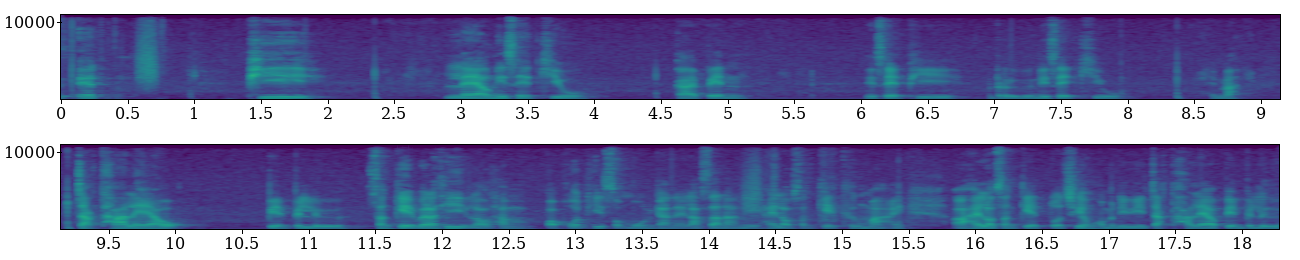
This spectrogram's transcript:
11 p แล้วนิเศษ q กลายเป็นนิเศษ p หรือนิเศษ q เห็นไหมจากท่าแล้วเปลี่ยนเป็นหรือสังเกตเวลาที่เราทำประพจน์ที่สมมูลกันในลักษณะนี้ให้เราสังเกตเครื่องหมายอ่าให้เราสังเกตตัวเชื่อมของมันดีๆจากท่าแล้วเปลี่ยนเป็นหรือ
